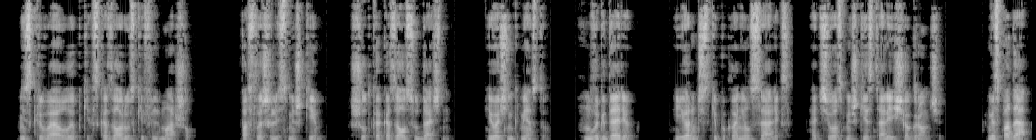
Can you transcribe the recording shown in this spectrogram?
— не скрывая улыбки, сказал русский фельдмаршал. Послышались смешки. Шутка оказалась удачной и очень к месту. «Благодарю», — ернически поклонился Алекс, отчего смешки стали еще громче. «Господа,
